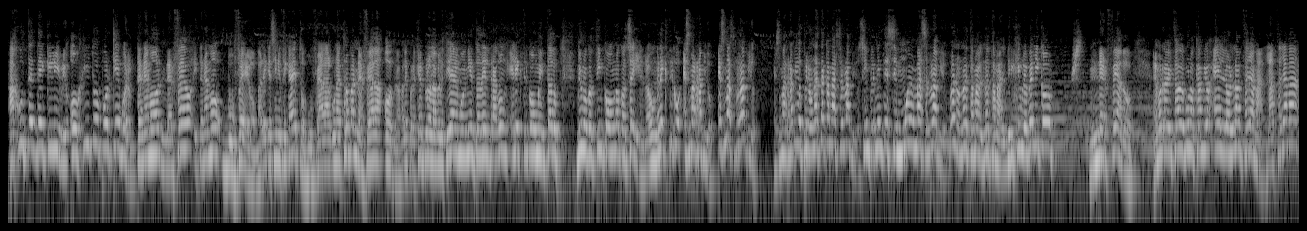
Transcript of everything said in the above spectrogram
ajustes de equilibrio. Ojito porque, bueno, tenemos nerfeo y tenemos bufeo, ¿vale? ¿Qué significa esto? Bufeada algunas tropas, nerfeada otras, ¿vale? Por ejemplo, la velocidad de movimiento del dragón eléctrico ha aumentado de 1,5 a 1,6. El dragón eléctrico es más rápido, es más rápido. Es más rápido, pero no ataca más rápido. Simplemente se mueve más rápido. Bueno, no está mal, no está mal. Dirigible bélico, nerfeado. Hemos realizado algunos cambios en los lanzallamas. Lanzallamas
